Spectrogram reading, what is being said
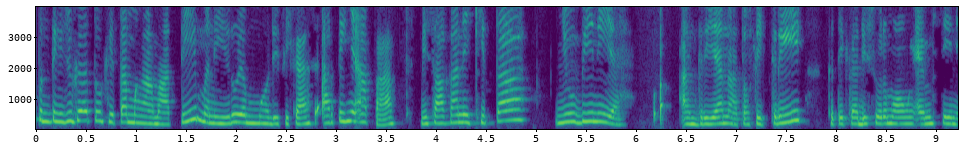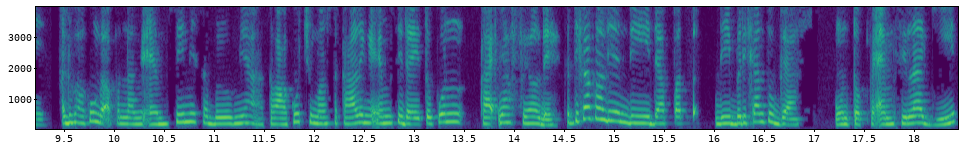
penting juga tuh kita mengamati, meniru, dan memodifikasi. Artinya apa? Misalkan nih kita newbie nih ya, Andrian atau Fikri ketika disuruh mau nge-MC nih. Aduh aku nggak pernah nge-MC nih sebelumnya atau aku cuma sekali nge-MC dan itu pun kayaknya fail deh. Ketika kalian didapat diberikan tugas untuk nge-MC lagi,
